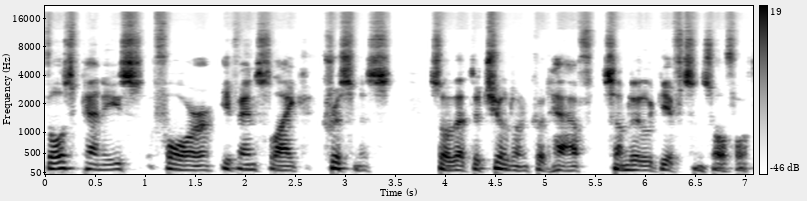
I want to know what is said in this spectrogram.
those pennies for events like Christmas so that the children could have some little gifts and so forth.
